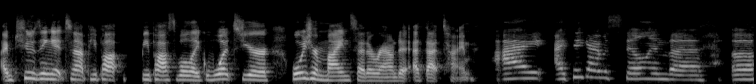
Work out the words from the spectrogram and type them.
I'm choosing it to not be, po- be possible? Like, what's your what was your mindset around it at that time? I I think I was still in the uh,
